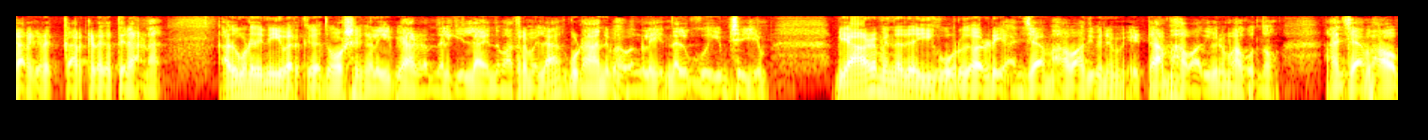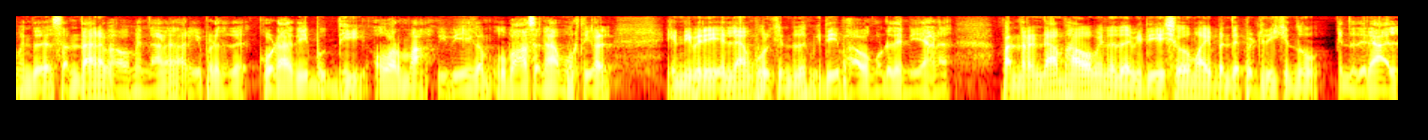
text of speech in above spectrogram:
കർക്കിട കർക്കിടകത്തിലാണ്. അതുകൊണ്ട് തന്നെ ഇവർക്ക് ദോഷങ്ങളെ വ്യാഴം നൽകില്ല എന്ന് മാത്രമല്ല ഗുണാനുഭവങ്ങളെ നൽകുകയും ചെയ്യും. വ്യാഴം എന്നത് ഈ കൂറുകാരുടെ അഞ്ചാം ഭാവാധിപനും എട്ടാം ഭാവാധിപനുമാകുന്നു അഞ്ചാം ഭാവം എന്നത് സന്താനഭാവം എന്നാണ് അറിയപ്പെടുന്നത്. കൂടാതെ ബുദ്ധി ഓർമ്മ വിവേകം ഉപാസനാമൂർത്തികൾ എന്നിവരെ എല്ലാം കുറിക്കുന്നതും ഇതേ ഭാവം കൊണ്ട് തന്നെയാണ്. പന്ത്രണ്ടാം ഭാവം എന്നത് വിദേശവുമായി ബന്ധപ്പെട്ടിരിക്കുന്നു എന്നതിനാൽ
